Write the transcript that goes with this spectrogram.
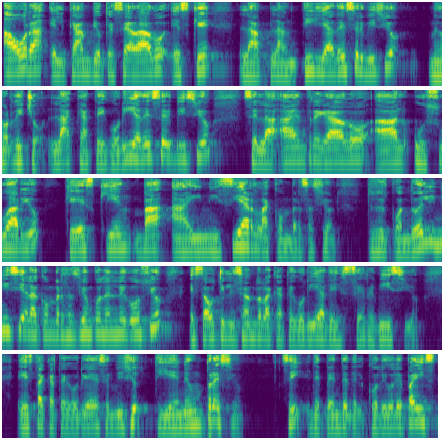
Ahora el cambio que se ha dado es que la plantilla de servicio, mejor dicho, la categoría de servicio se la ha entregado al usuario que es quien va a iniciar la conversación. Entonces, cuando él inicia la conversación con el negocio, está utilizando la categoría de servicio. Esta categoría de servicio tiene un precio, ¿sí? Depende del código de país.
